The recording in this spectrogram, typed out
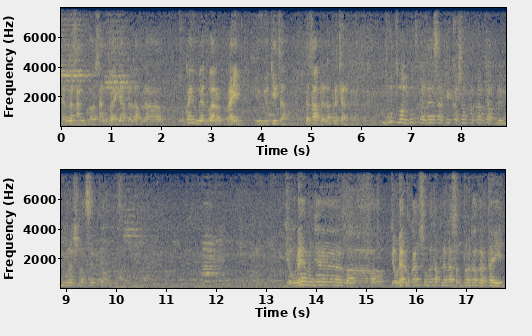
त्यांना सांग सांगतो आहे की आपल्याला आपला जो काही उमेदवार राहील यु युतीचा त्याचा आपल्याला प्रचार करायचा आहे बूथ मजबूत करण्यासाठी कशा प्रकारची आपली व्यूहरचना असेल त्यामध्ये. जेवढे म्हणजे जेवढ्या लोकांसोबत आपल्याला संपर्क करता येईल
